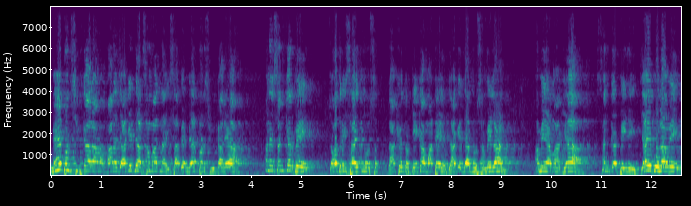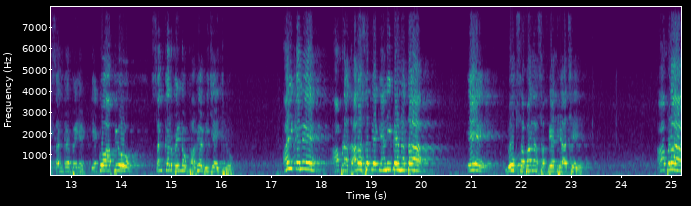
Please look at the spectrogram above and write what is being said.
મેં પણ સ્વીકાર્યા. મારા જાગીરદાર સમાજના હિસાબે મેં પણ સ્વીકાર્યા. અને શંકરભાઈ ચૌધરી સાહેબનું રાખ્યો તો ટેકા માટે જાગીરદારનું સંમેલન. અમે એમાં ગયા. શંકરભાઈને જય બોલાવે. શંકરભાઈને ટેકો આપ્યો. શંકરભાઈનો ભવ્ય વિજય થયો. અહીં કને આપણા ધારાસભ્ય જ્ઞાનીબેન હતા, એ લોકસભાના સભ્ય થયા છે. આપણા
